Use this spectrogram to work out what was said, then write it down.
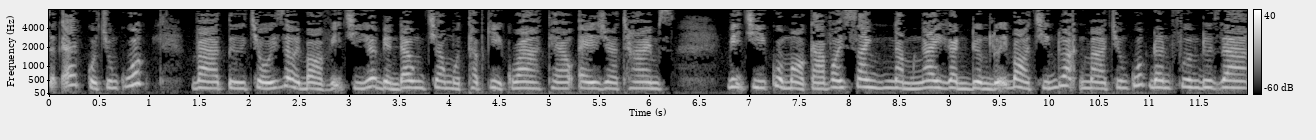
sức ép của Trung Quốc và từ chối rời bỏ vị trí ở Biển Đông trong một thập kỷ qua, theo Asia Times. Vị trí của mỏ cá voi xanh nằm ngay gần đường lưỡi bò chín đoạn mà Trung Quốc đơn phương đưa ra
